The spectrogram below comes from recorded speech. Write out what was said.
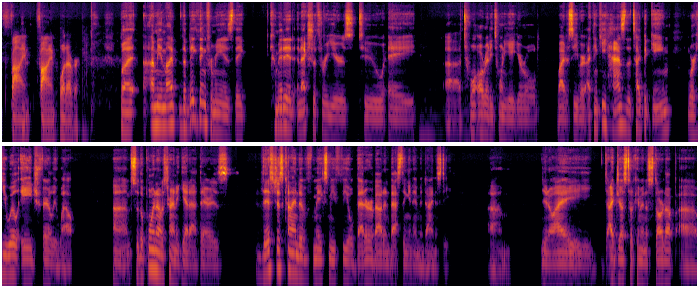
fine, fine, whatever. But I mean, my the big thing for me is they committed an extra three years to a uh, tw- already 28 year old wide receiver. I think he has the type of game where he will age fairly well. Um, so the point I was trying to get at there is this just kind of makes me feel better about investing in him in Dynasty. Um, you know, I I just took him in a startup. Uh,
